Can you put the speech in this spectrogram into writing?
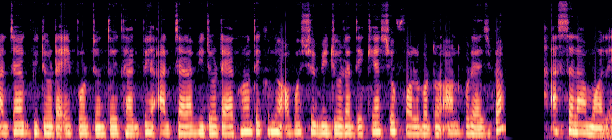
আর যাই হোক, ভিডিওটা এই পর্যন্তই থাকবে। আর যারা ভিডিওটা এখনও দেখুন, অবশ্যই ভিডিওটা দেখে আসো ফলো বাটন অন করে আসবা। আসসালামু আলাইকুম।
